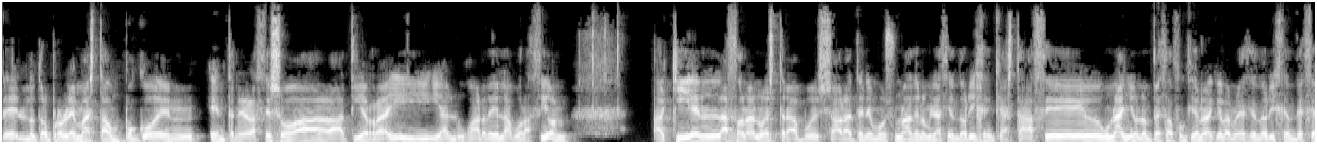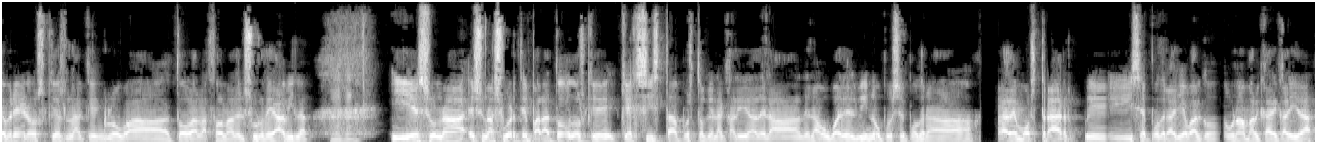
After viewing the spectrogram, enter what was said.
el otro problema está un poco en, en tener acceso a la tierra y, al lugar de elaboración. Aquí en la zona nuestra, pues ahora tenemos una denominación de origen que hasta hace un año no empezó a funcionar, que es la denominación de origen de Cebreros, que es la que engloba toda la zona del sur de Ávila. Y es una, es una suerte para todos que, que, exista, puesto que la calidad de la, de la uva y del vino pues se podrá demostrar y se podrá llevar con una marca de calidad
